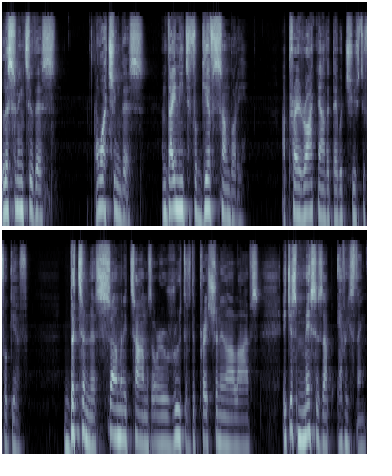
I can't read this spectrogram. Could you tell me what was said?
listening to this, watching this and they need to forgive somebody, I pray right now that they would choose to forgive. Bitterness, so many times, are a root of depression in our lives. It just messes up everything.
